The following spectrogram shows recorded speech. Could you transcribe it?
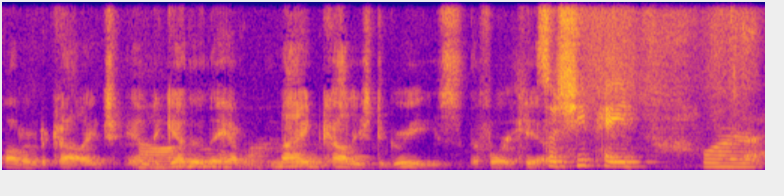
all over to college, and together they have nine college degrees. The four kids. So she paid for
